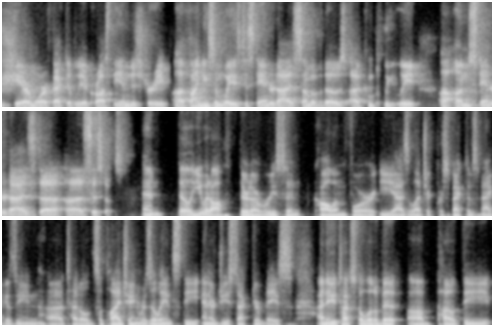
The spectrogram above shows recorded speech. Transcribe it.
share more effectively across the industry, uh, finding some ways to standardize some of those uh, completely uh, unstandardized uh, uh, systems. And Bill, you had authored a recent column for EEI's Electric Perspectives magazine uh, titled Supply Chain Resilience, the Energy Sector Base. I know you touched a little bit about the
